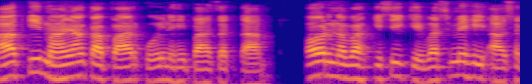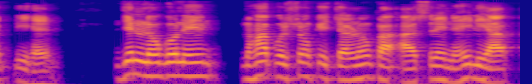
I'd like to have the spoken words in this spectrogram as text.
आपकी माया का पार कोई नहीं पा सकता, और न वह किसी के वश में ही आ सकती है। जिन लोगों ने महापुरुषों के चरणों का आश्रय नहीं लिया।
